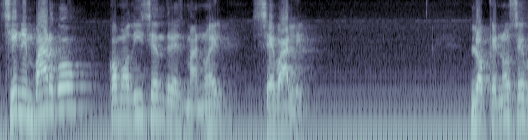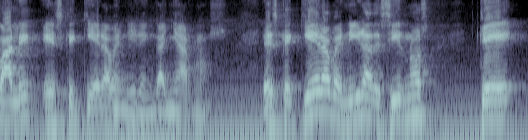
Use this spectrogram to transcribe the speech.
Sin embargo, como dice Andrés Manuel, se vale. Lo que no se vale es que quiera venir a engañarnos. Es que quiera venir a decirnos que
